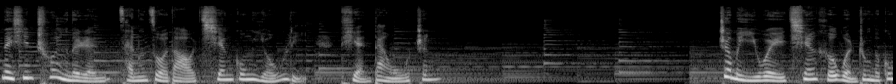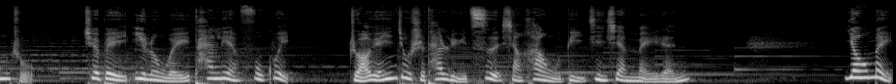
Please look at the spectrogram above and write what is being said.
内心充盈的人才能做到谦恭有礼、恬淡无争。这么一位谦和稳重的公主，却被议论为贪恋富贵，主要原因就是她屡次向汉武帝进献美人。妖媚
